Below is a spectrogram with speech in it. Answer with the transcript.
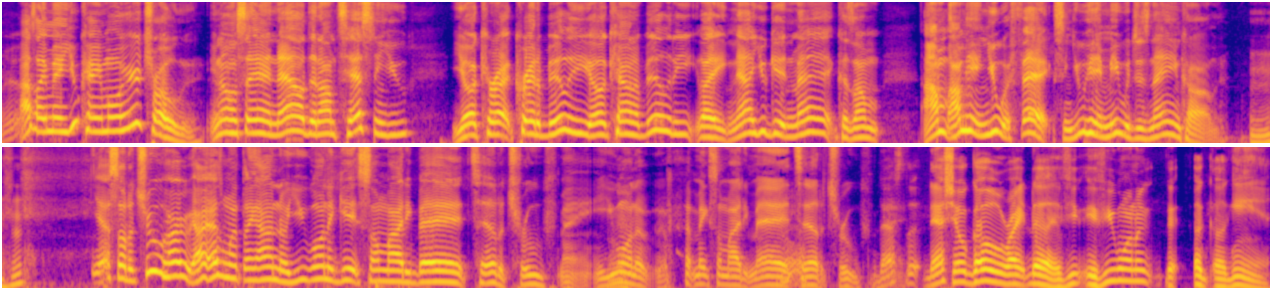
I was like, man, you came on here trolling. You know what I'm saying? Now that I'm testing you, your correct credibility, your accountability, like now you getting mad because I'm I'm I'm hitting you with facts and you hitting me with just name calling. Mm-hmm. Yeah, so the truth hurt. I, that's one thing I know. You want to get somebody bad, tell the truth, man. You want to make somebody mad, tell the truth. That's the that's your goal right there. If you if you want to again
